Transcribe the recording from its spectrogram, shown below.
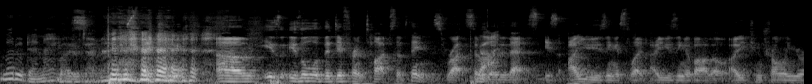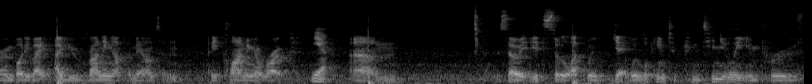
Modal domains. Modal domains, thank you. Um, is, is all of the different types of things, right? So Right. whether that's is are you using a sled, are you using a barbell, are you controlling your own body weight, are you running up a mountain, are you climbing a rope? Yeah. Um, so it's sort of like we're yeah we're looking to continually improve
